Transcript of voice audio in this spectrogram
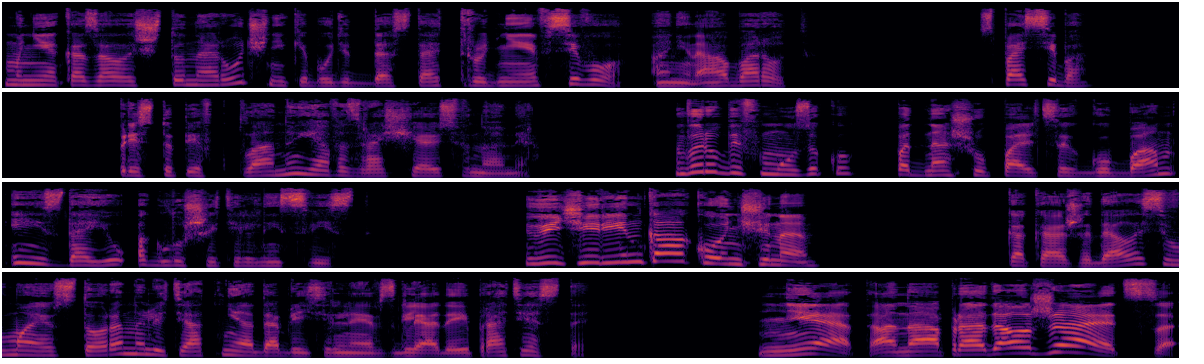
мне казалось, что наручники будет достать труднее всего, а не наоборот. «Спасибо». Приступив к плану, я возвращаюсь в номер. Вырубив музыку, подношу пальцы к губам и издаю оглушительный свист. «Вечеринка окончена!» Как и ожидалось, в мою сторону летят неодобрительные взгляды и протесты. «Нет, она продолжается!»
